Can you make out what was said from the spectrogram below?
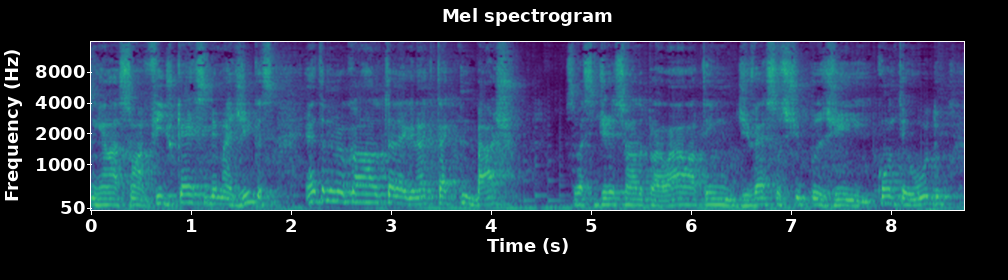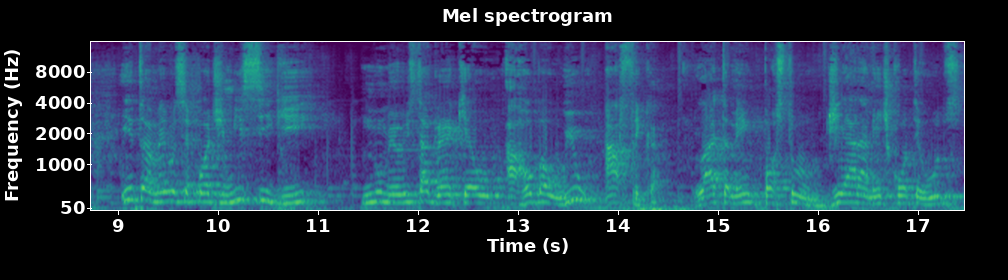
em relação a vídeo, quer receber mais dicas, entra no meu canal do Telegram que está aqui embaixo. Você vai ser direcionado para lá, lá tem diversos tipos de conteúdo. E também você pode me seguir no meu Instagram, que é o WillAfrica. Lá também posto diariamente conteúdos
